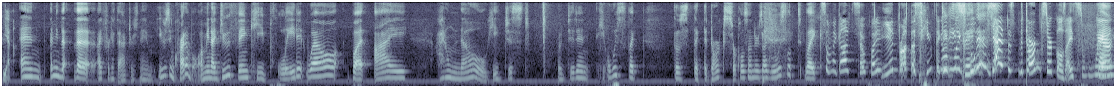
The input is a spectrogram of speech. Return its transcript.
Yeah. And I mean the the I forget the actor's name. He was incredible. I mean, I do think he played it well, but I I don't know. He just didn't he always like those like the dark circles under his eyes. He always looked like Oh my god, so funny. Ian brought the same thing. Did up. he like, say who- this? Yes, the dark circles. I swear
